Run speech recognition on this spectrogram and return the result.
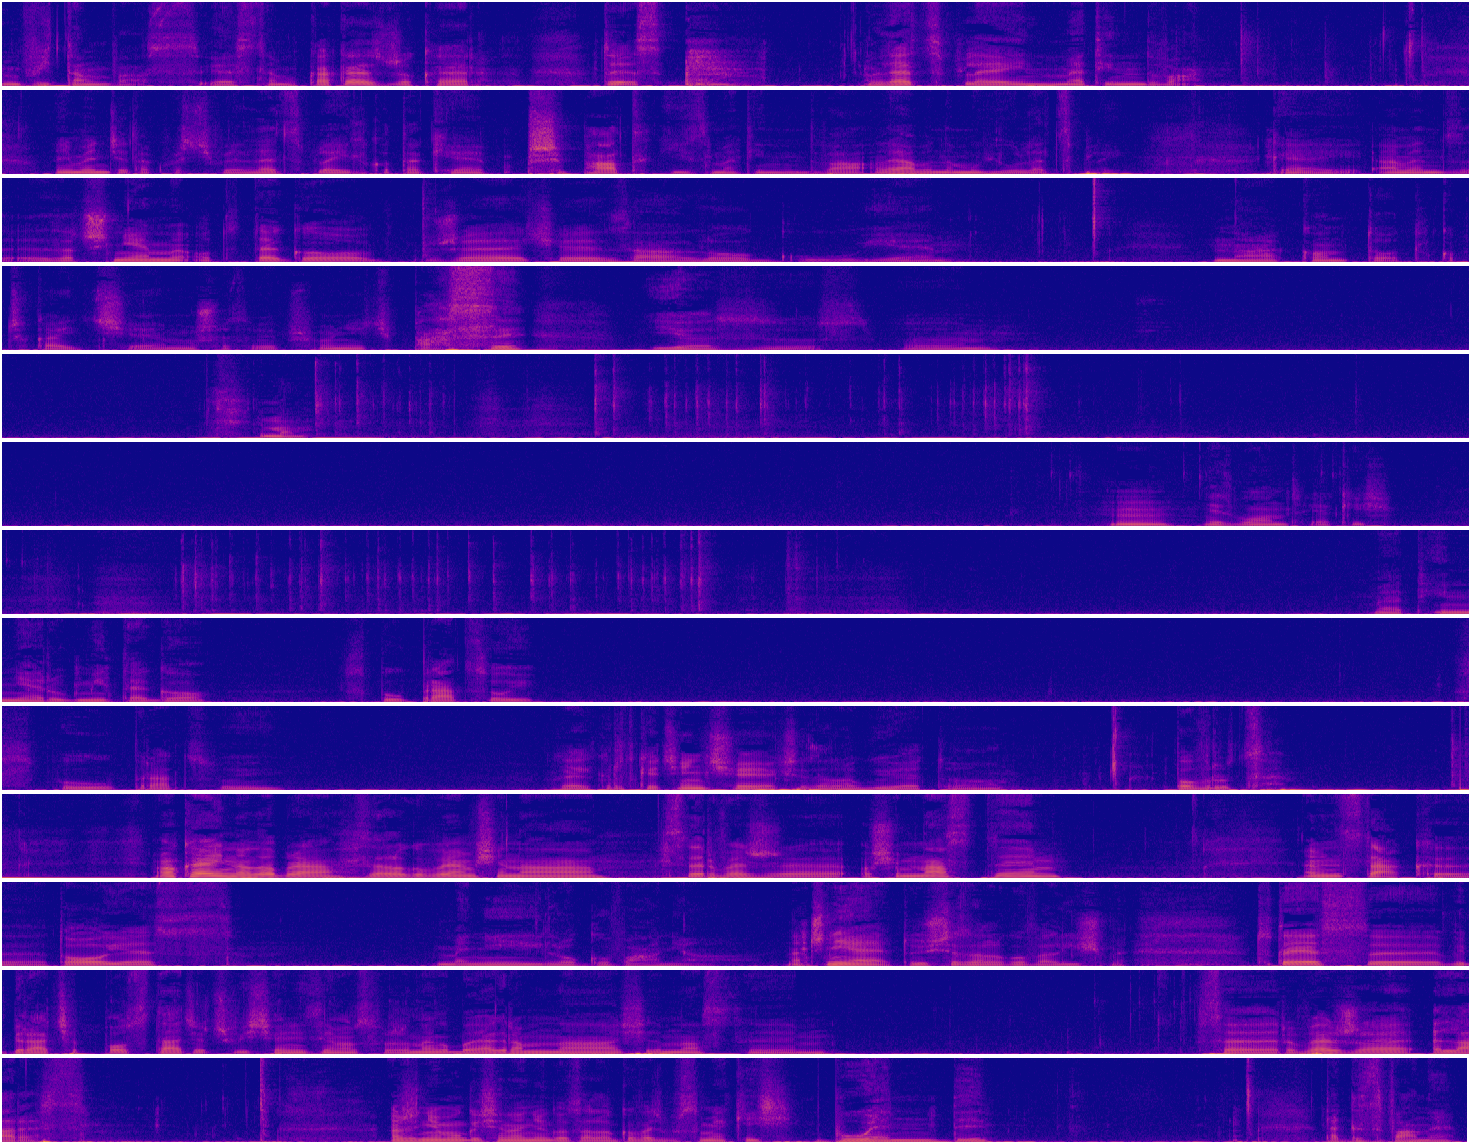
Witam was, ja jestem KKS Joker, to jest Let's Play Metin 2. Nie będzie tak właściwie Let's Play, tylko takie przypadki z Metin 2, ale ja będę mówił Let's Play. Okej, a więc e, zaczniemy od tego, że się zaloguję na konto, tylko poczekajcie, muszę sobie przypomnieć pasy. Jezus. em. Mam. Hmm, jest błąd jakiś. Metin, nie rób mi tego. Współpracuj. Współpracuj. Okej, krótkie cięcie. Jak się zaloguję, to powrócę. Okej, no dobra. Zalogowałem się na serwerze 18. A więc tak, e, to jest menu logowania. Znaczy nie, tu już się zalogowaliśmy. Tutaj jest, e, wybieracie postać. Oczywiście ja nic nie mam stworzonego, bo ja gram na 17 serwerze Elares. A że nie mogę się na niego zalogować, bo są jakieś błędy. Tak zwane.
